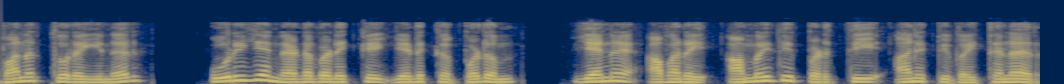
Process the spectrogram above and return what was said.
வனத்துறையினர் உரிய நடவடிக்கை எடுக்கப்படும் என அவரை அமைதிப்படுத்தி அனுப்பி வைத்தனர்.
